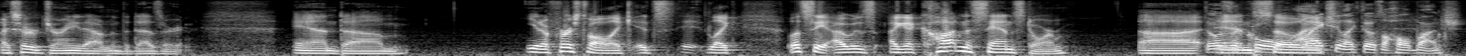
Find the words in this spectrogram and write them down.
I sort of journeyed out into the desert, and um, you know, first of all, like it's it, like let's see, I was I got caught in a sandstorm. Uh, Those and are cool. So, I actually like those a whole bunch.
